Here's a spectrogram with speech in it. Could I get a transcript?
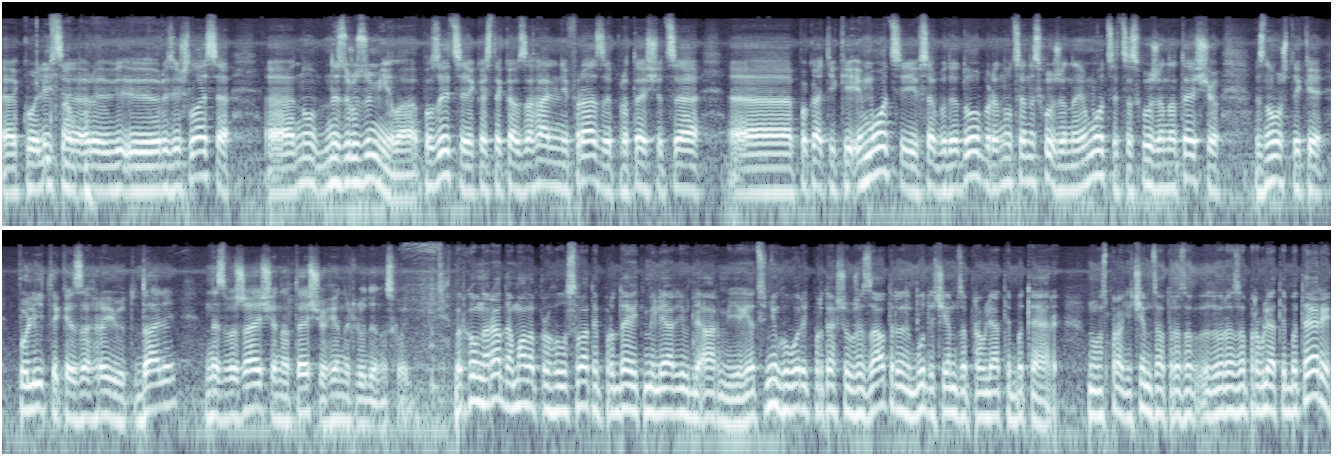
е, коаліція розійшлася, е, ну, незрозуміла позиція, якась така в загальні фрази про те, що це е, поки тільки емоції, все буде добре. Ну, це не схоже на емоції, це схоже на те, що знову ж таки політики заграють далі, незважаючи на те, що гинуть люди на сході. Верховна Рада мала проголосувати про 9 мільярдів для армії. Яценюк говорить про те, що вже завтра не буде чим заправляти БТРи. Ну насправді, чим завтра заправляти БТРи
